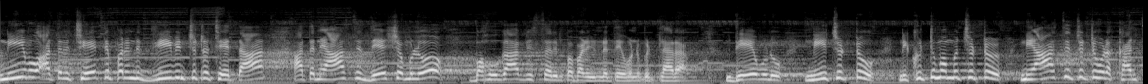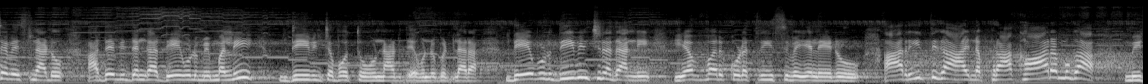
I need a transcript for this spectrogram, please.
నీవు అతని చేతి పనిని దీవించుట చేత అతని ఆస్తి దేశములో బహుగా విస్తరింపబడి ఉన్న దేవుని బిడ్డారా దేవుడు నీ చుట్టూ నీ కుటుంబము చుట్టూ నీ ఆస్తి చుట్టూ కూడా కంచె వేసినాడు. అదేవిధంగా దేవుడు మిమ్మల్ని దీవించబోతూ ఉన్నాడు దేవుని బిడ్డారా దేవుడు దీవించిన దాన్ని ఎవ్వరు కూడా తీసివేయలేరు. ఆ రీతిగా ఆయన ప్రాకారముగా మీ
